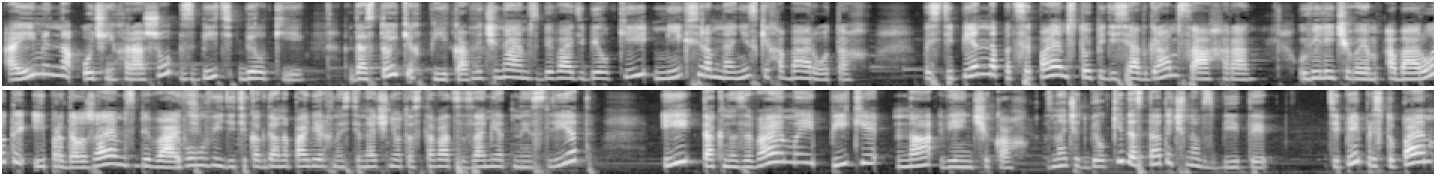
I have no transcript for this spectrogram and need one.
а именно очень хорошо взбить белки до стойких пиков. Начинаем взбивать белки миксером на низких оборотах. Постепенно подсыпаем 150 грамм сахара, увеличиваем обороты и продолжаем взбивать. Вы увидите, когда на поверхности начнет оставаться заметный след и так называемые пики на венчиках. Значит, белки достаточно взбиты. Теперь приступаем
